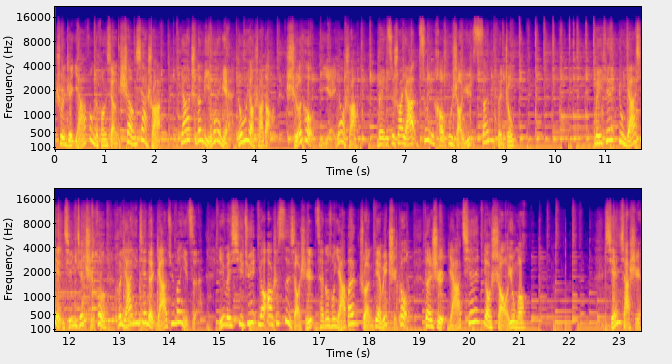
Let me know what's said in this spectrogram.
顺着牙缝的方向上下刷，牙齿的里外面都要刷到，舌头也要刷。每次刷牙最好不少于三分钟。每天用牙线清洁齿缝和牙龈间的牙菌斑一次，因为细菌要二十四小时才能从牙斑转变为齿垢，但是牙签要少用哦。闲暇时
